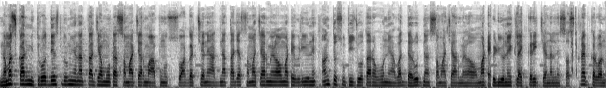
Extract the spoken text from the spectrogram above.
નમસ્કાર મિત્રો, દેશ દુનિયાના તાજા મોટા સમાચારમાં આપનું સ્વાગત છે અને આજના તાજા સમાચાર મેળવવા માટે વિડીયોને અંત સુધી જોતા રહો અને આવા દરરોજના સમાચાર મેળવવા માટે વિડીયોને એક લાઈક કરી ચેનલને સબસ્ક્રાઇબ કરવાનું.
